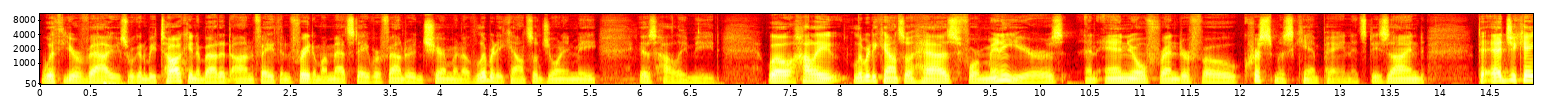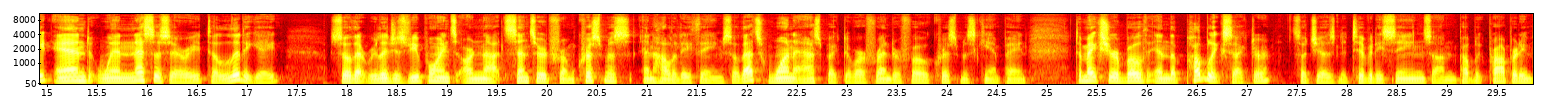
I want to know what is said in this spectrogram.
with your values. We're going to be talking about it on Faith and Freedom. I'm Matt Staver, founder and chairman of Liberty Counsel. Joining me is Holly Mead. Well, Holly, Liberty Counsel has for many years an annual Friend or Foe Christmas campaign. It's designed to educate and, when necessary, to litigate so that religious viewpoints are not censored from Christmas and holiday themes. So that's one aspect of our Friend or Foe Christmas campaign to make sure both in the public sector, such as nativity scenes on public property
